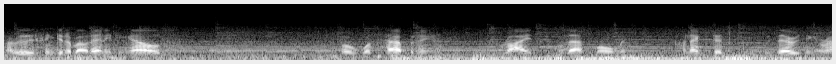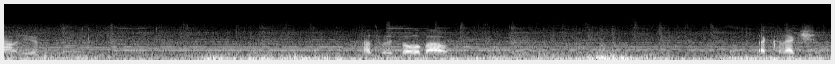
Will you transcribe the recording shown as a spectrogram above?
Not really thinking about anything else but what's happening right in that moment. Connected with everything around you. That's what it's all about. That connection.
